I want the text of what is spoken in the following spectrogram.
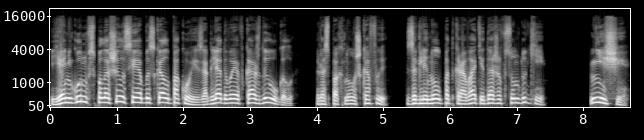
Яньгун всполошился и обыскал покои, заглядывая в каждый угол, распахнул шкафы, заглянул под кровать и даже в сундуки. «Нищие,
